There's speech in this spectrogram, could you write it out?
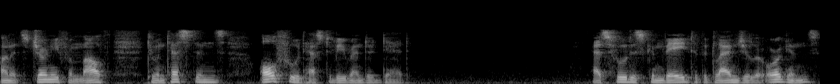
On its journey from mouth to intestines, all food has to be rendered dead. As food is conveyed to the glandular organs,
